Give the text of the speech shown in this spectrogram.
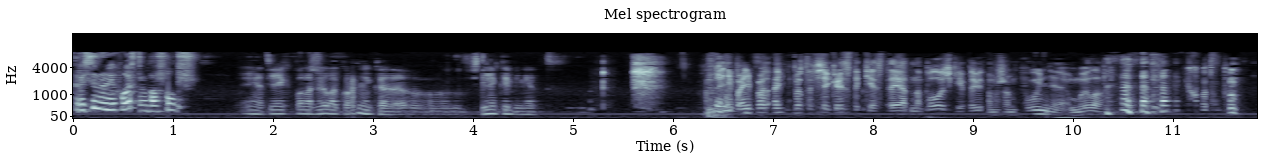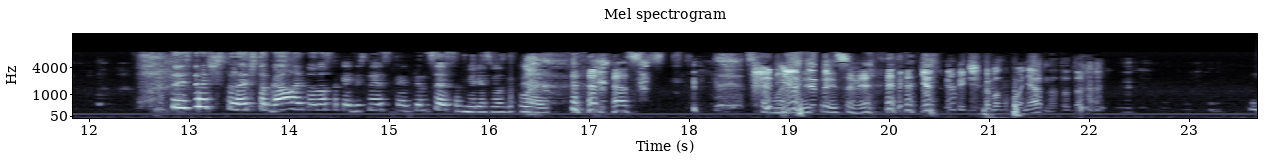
Крысиными хвостиками пошел. Нет, я их положил аккуратненько э, в стильный кабинет. Они, они они просто все крысы такие стоят на полочке и дают там шампунь, мыло. Ходку. То есть ты хочешь сказать, что Гала это у нас такая диснеевская принцесса в мире Звездных войн? С Если ты- крысами. Если это еще было понятно, то да.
